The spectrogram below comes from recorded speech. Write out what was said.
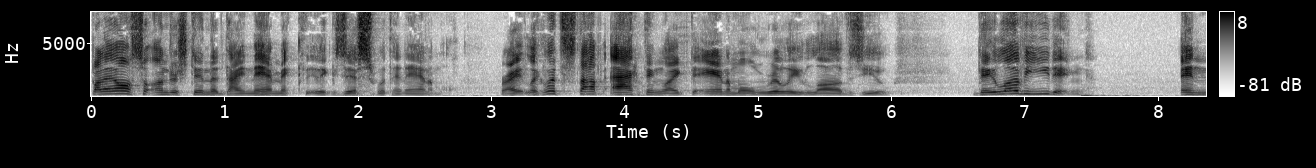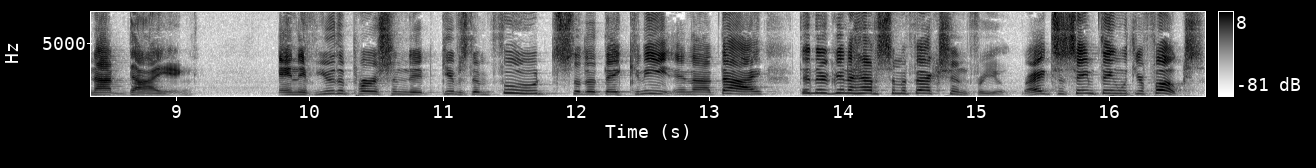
But I also understand the dynamic that exists with an animal, right? Like let's stop acting like the animal really loves you. They love eating and not dying. And if you're the person that gives them food so that they can eat and not die, then they're going to have some affection for you, right? It's the same thing with your folks.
